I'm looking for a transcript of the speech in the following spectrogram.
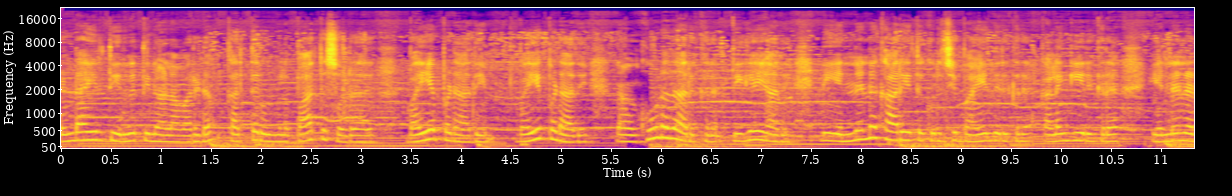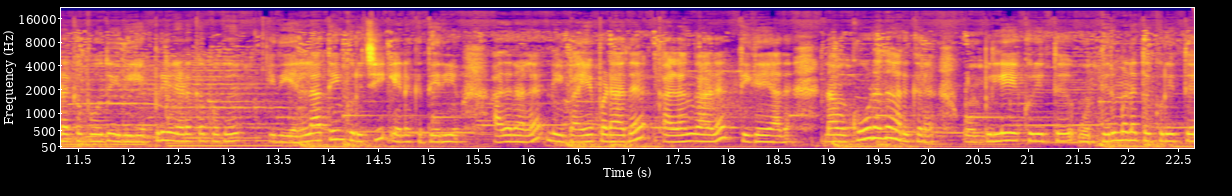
ரெண்டாயிரத்தி இருபத்தி நாலாம் வருடம் கர்த்தர் உங்களை பார்த்து சொல்கிறாரு பயப்படாதே பயப்படாதே. நான் கூட தான் இருக்கிறேன். திகையாதே. நீ என்னென்ன காரியத்தை குறித்து பயந்து இருக்கிற கலங்கி இருக்கிற என்ன நடக்க போகுது இது எப்படி நடக்க போகுது இது எல்லாத்தையும் குறித்து எனக்கு தெரியும். அதனால் நீ பயப்படாத கலங்காத திகையாத. நான் கூட தான் இருக்கிறேன். உன் பிள்ளையை குறித்து உன் திருமணத்தை குறித்து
